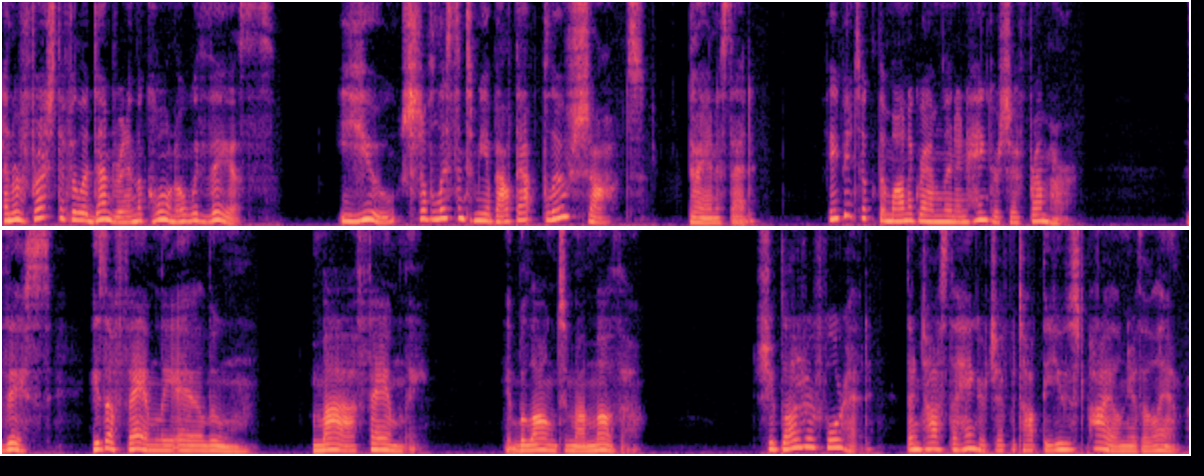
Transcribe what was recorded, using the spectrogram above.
and refresh the philodendron in the corner with this. You should have listened to me about that flu shot, Diana said. Phoebe took the monogram linen handkerchief from her. This is a family heirloom. My family. It belonged to my mother. She blotted her forehead, then tossed the handkerchief atop the used pile near the lamp.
